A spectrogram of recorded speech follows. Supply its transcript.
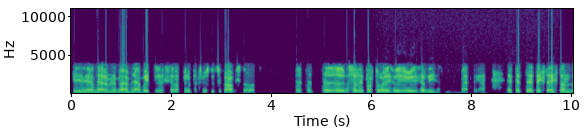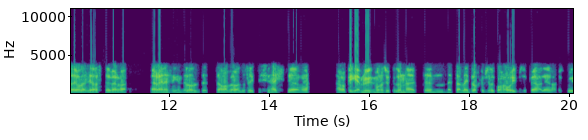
pidi nii-öelda järgmine päev minema võitluseks ja Lappi lõpetas arust üldse kraavis tookord. et, et äh, kas see oli Portugalis või, või Sardiinias, mäletagi enam. et, et, et eks ta, eks ta on, ta ei ole see aasta väga, väga enesekindel olnud, et omapäeval ta sõitis siin hästi, aga aga pigem nüüd mul on niisugune tunne, et, et ta on läinud rohkem selle koha hoidmise peale ja noh, nüüd kui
